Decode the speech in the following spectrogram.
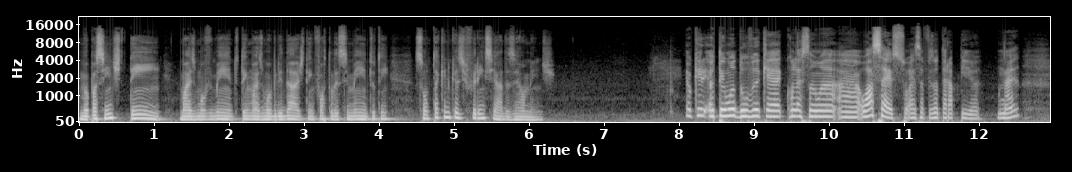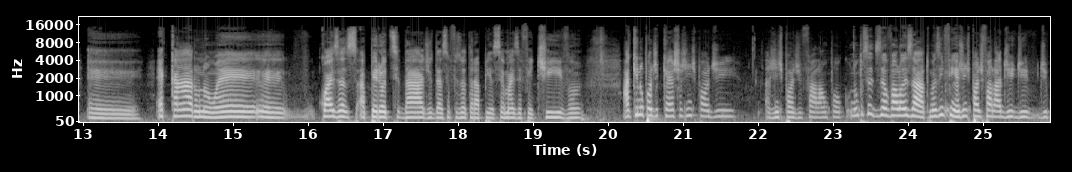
O meu paciente tem mais movimento, tem mais mobilidade, tem fortalecimento, tem... São técnicas diferenciadas realmente. Eu, queria, eu tenho uma dúvida que é com relação ao acesso a essa fisioterapia, né? É, é caro, não é? é quais as, a periodicidade dessa fisioterapia ser mais efetiva? Aqui no podcast a gente pode a gente pode falar um pouco, não precisa dizer o valor exato, mas enfim, a gente pode falar de, de, de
